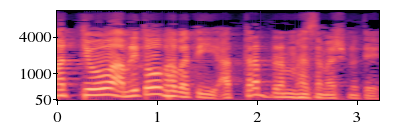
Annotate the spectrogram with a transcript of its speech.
मत्यो अमृतो भवति अत्र ब्रह्म समश्नुते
